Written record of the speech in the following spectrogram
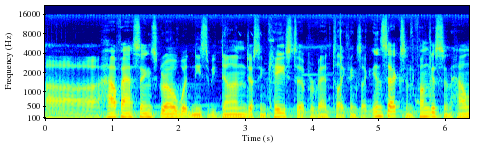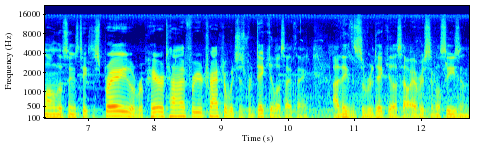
uh, how fast things grow what needs to be done just in case to prevent like things like insects and fungus and how long those things take to spray or repair time for your tractor which is ridiculous I think. I think this is ridiculous how every single season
